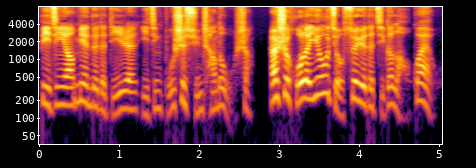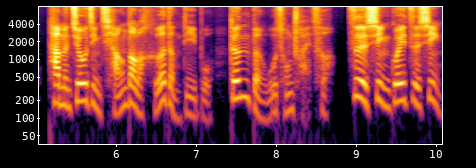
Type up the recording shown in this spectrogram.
毕竟要面对的敌人已经不是寻常的武圣，而是活了悠久岁月的几个老怪物。他们究竟强到了何等地步？根本无从揣测。自信归自信，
